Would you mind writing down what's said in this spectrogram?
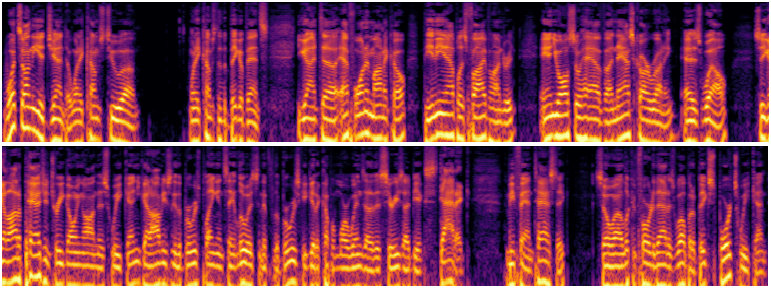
What's on the agenda when it comes to uh, when it comes to the big events. You got uh, F1 in Monaco, the Indianapolis 500, and you also have uh, NASCAR running as well. So you got a lot of pageantry going on this weekend. You got obviously the Brewers playing in St. Louis, and if the Brewers could get a couple more wins out of this series, I'd be ecstatic. It'd be fantastic. So uh, looking forward to that as well. But a big sports weekend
